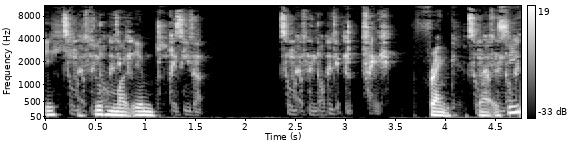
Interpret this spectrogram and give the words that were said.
ich suche mal eben Frank. Da ist sie.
